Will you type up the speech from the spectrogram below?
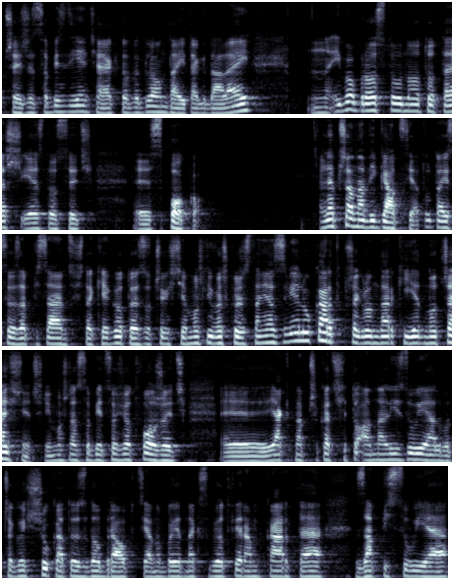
przejrzeć sobie zdjęcia, jak to wygląda i tak dalej. Mm, I po prostu, no to też jest dosyć e, spoko. Lepsza nawigacja. Tutaj sobie zapisałem coś takiego. To jest oczywiście możliwość korzystania z wielu kart przeglądarki jednocześnie, czyli można sobie coś otworzyć. Yy, jak na przykład się to analizuje albo czegoś szuka, to jest dobra opcja, no bo jednak sobie otwieram kartę, zapisuję.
